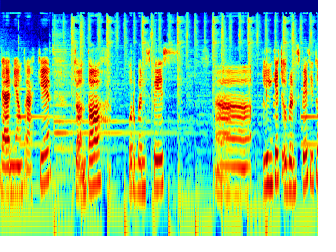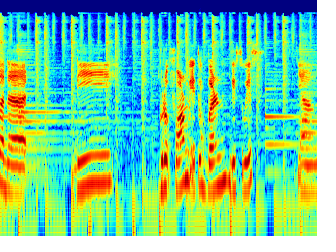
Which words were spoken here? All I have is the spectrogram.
Dan yang terakhir, contoh urban space, uh, linkage urban space itu ada di group form itu Bern di Swiss yang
